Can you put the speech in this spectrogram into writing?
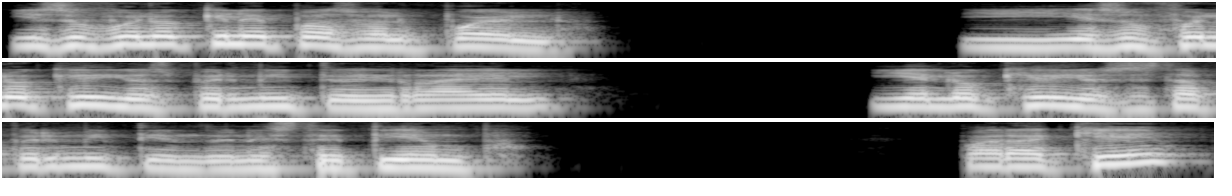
Y eso fue lo que le pasó al pueblo. Y eso fue lo que Dios permitió a Israel y es lo que Dios está permitiendo en este tiempo. ¿Para qué?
